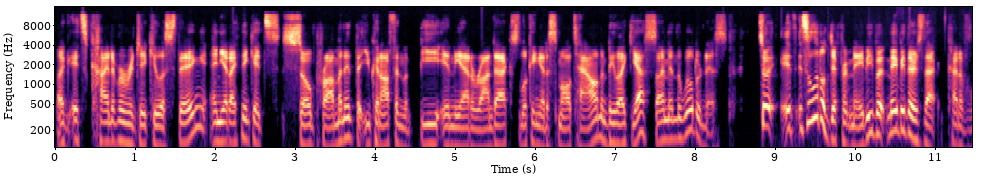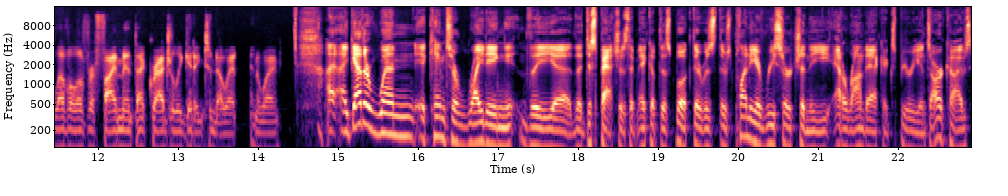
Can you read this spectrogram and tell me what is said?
like it's kind of a ridiculous thing, and yet I think it's so prominent that you can often be in the Adirondacks, looking at a small town, and be like, "Yes, I'm in the wilderness." So it, it's a little different, maybe, but maybe there's that kind of level of refinement that gradually getting to know it in a way. I, I gather when it came to writing the uh, the dispatches that make up this book, there was there's plenty of research in the Adirondack Experience archives,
